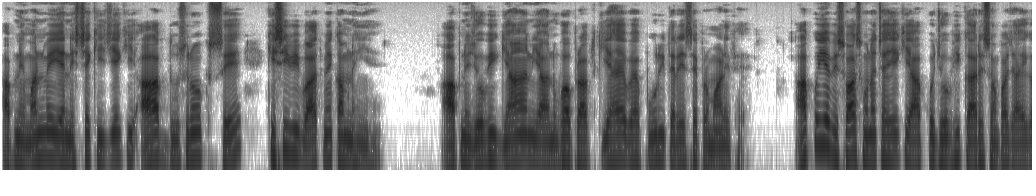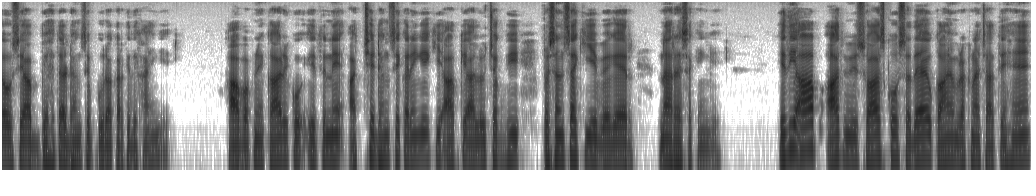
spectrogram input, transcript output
अपने मन में यह निश्चय कीजिए कि आप दूसरों से किसी भी बात में कम नहीं हैं। आपने जो भी ज्ञान या अनुभव प्राप्त किया है, वह पूरी तरह से प्रमाणित है। आपको यह विश्वास होना चाहिए कि आपको जो भी कार्य सौंपा जाएगा, उसे आप बेहतर ढंग से पूरा करके दिखाएँगे। आप अपने कार्य को इतने अच्छे ढंग से करेंगे कि आपके आलोचक भी प्रशंसा किए बगैर न रह सकेंगे। यदि आप आत्मविश्वास को सदैव कायम रखना चाहते हैं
